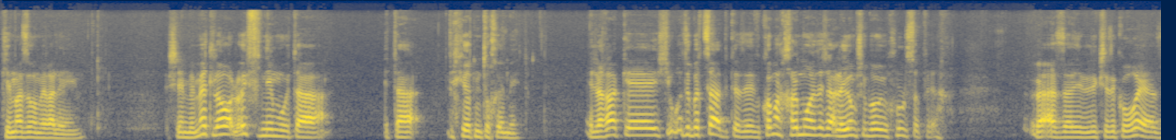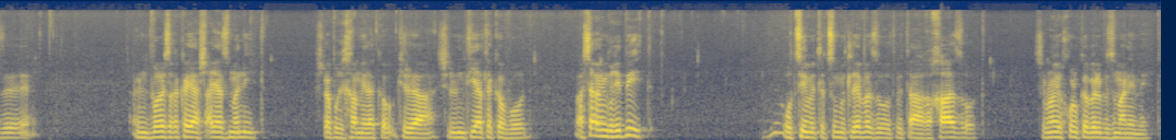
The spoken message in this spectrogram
כי מה זה אומר עליהם? שהם באמת לא, לא הפנימו את ה... את ה לחיות מתוך אמת. אלא רק אה, השאירו את זה בצד כזה, וכל הזמן חלמו על זה, על היום שבו יוכלו לספר. ואז אה, כשזה קורה, אז אה, אני מתברר שזה רק היה השעיה זמנית של הבריחה מלכבוד, של, של נטיית הכבוד. ועכשיו עם ריבית, רוצים את התשומת לב הזאת ואת ההערכה הזאת, שהם לא יוכלו לקבל בזמן אמת.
